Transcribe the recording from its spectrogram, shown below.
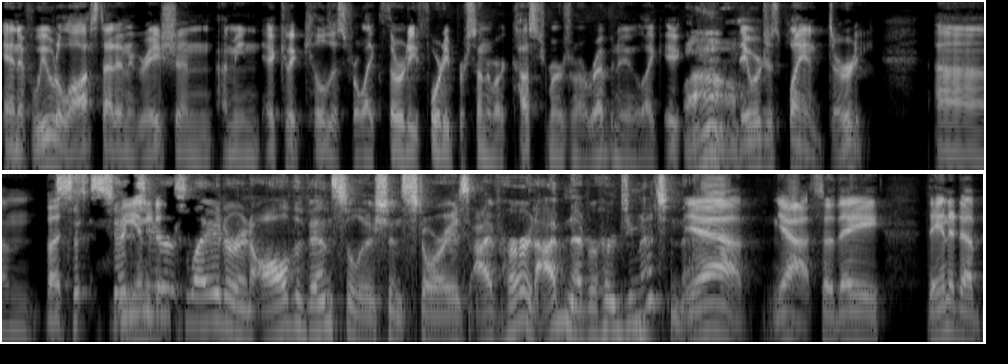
And if we would have lost that integration, I mean, it could have killed us for like 30, 40% of our customers and our revenue. Like, it, wow. they were just playing dirty. Um, but six years up, later, in all the VinSolution stories I've heard, I've never heard you mention that. Yeah, yeah. So they they ended up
